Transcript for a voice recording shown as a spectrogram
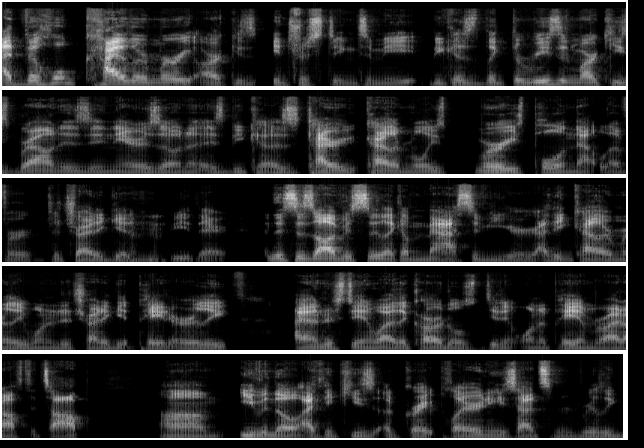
I the whole Kyler Murray arc is interesting to me because like the reason Marquise Brown is in Arizona is because Kyrie, Kyler Murray's Murray's pulling that lever to try to get him to be there. And this is obviously like a massive year. I think Kyler Murray wanted to try to get paid early. I understand why the Cardinals didn't want to pay him right off the top. Um, even though I think he's a great player and he's had some really,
